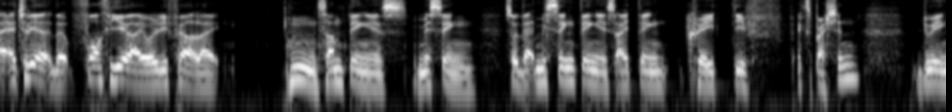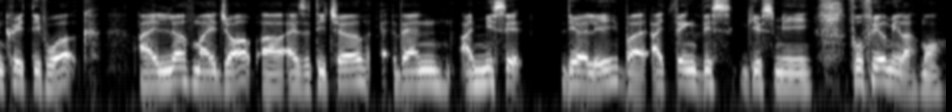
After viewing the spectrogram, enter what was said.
actually uh, the fourth year I already felt like hmm, something is missing. So that missing thing is, I think, creative expression, doing creative work. I love my job uh, as a teacher. Then I miss it dearly, but I think this gives me fulfill me lah more.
